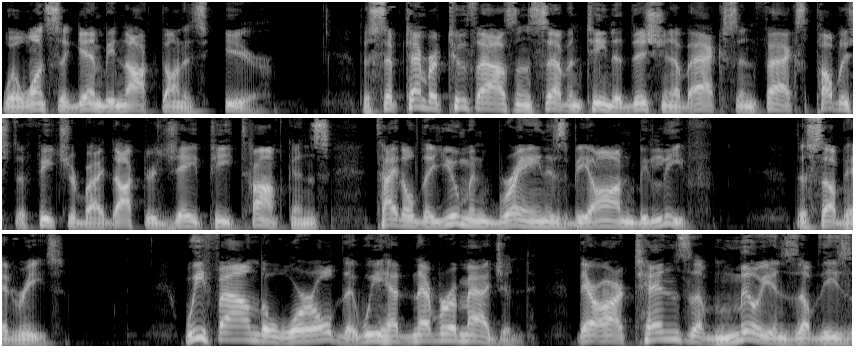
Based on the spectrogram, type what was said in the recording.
will once again be knocked on its ear. The September 2017 edition of Acts and Facts published a feature by Dr. J.P. Tomkins titled The Human Brain is Beyond Belief. The subhead reads, We found a world that we had never imagined. There are tens of millions of these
